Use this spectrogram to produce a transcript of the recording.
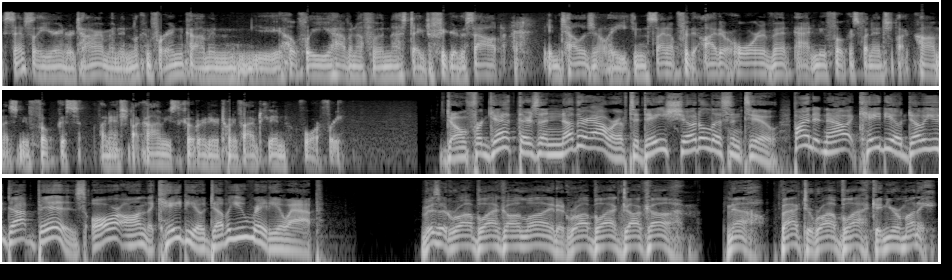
essentially you're in retirement and looking for income and you, hopefully you have enough of a nest egg to figure this out intelligently. You can sign up for the either or event at newfocusfinancial.com. That's newfocusfinancial.com. Use the code radio 25 to get in for free. Don't forget, there's another hour of today's show to listen to. Find it now at kdow.biz or on the KDOW radio app. Visit Rob Black online at robblack.com. Now, back to Rob Black and your money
